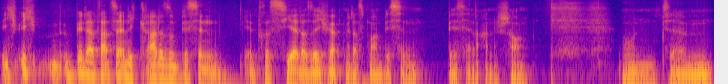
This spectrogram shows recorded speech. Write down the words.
ich, ich bin da tatsächlich gerade so ein bisschen interessiert. Also ich werde mir das mal ein bisschen, bisschen anschauen. Und ähm,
